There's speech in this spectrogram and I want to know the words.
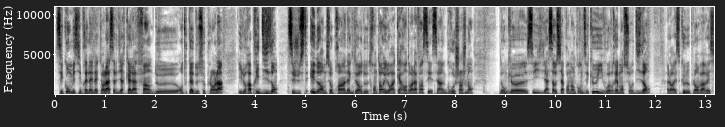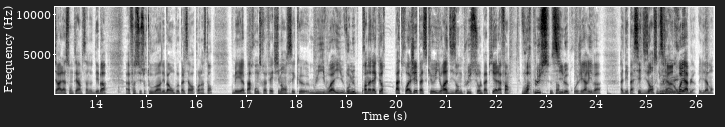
c'est con, mais s'ils prennent un acteur là, ça veut dire qu'à la fin de, en tout cas de ce plan-là, il aura pris 10 ans. C'est juste énorme. Si on prend un acteur de 30 ans, il aura 40 ans à la fin. C'est un gros changement. Donc, mm. euh, il y a ça aussi à prendre en compte. C'est qu'ils voient vraiment sur 10 ans. Alors, est-ce que le plan va réussir à aller à son terme? C'est un autre débat. Enfin, c'est surtout un débat où on peut pas le savoir pour l'instant. Mais euh, par contre, effectivement, c'est que lui, il, voit, il vaut mieux prendre un acteur pas trop âgé parce qu'il y aura 10 ans de plus sur le papier à la fin. Voire plus si le projet arrive à, dépasser 10 ans, ce qui serait incroyable, évidemment.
